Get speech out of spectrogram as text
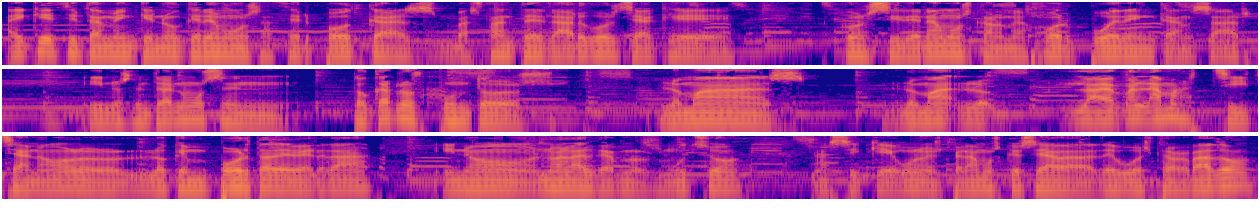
Hay que decir también que no queremos hacer podcasts bastante largos ya que consideramos que a lo mejor pueden cansar y nos centraremos en tocar los puntos lo más lo más la, más chicha, ¿no? Lo, que importa de verdad y no, no alargarnos mucho. Así que bueno, esperamos que sea de vuestro agrado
